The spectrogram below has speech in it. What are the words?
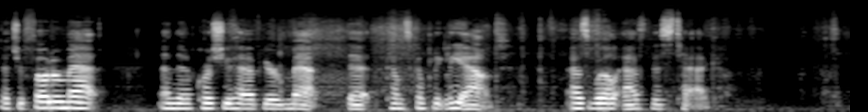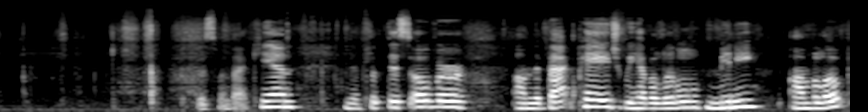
Got your photo mat. And then of course you have your mat that comes completely out as well as this tag. Put this one back in and then flip this over. On the back page we have a little mini envelope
